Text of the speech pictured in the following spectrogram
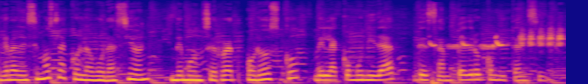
Agradecemos la colaboración de Montserrat Orozco de la comunidad de San Pedro Comitancillo.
